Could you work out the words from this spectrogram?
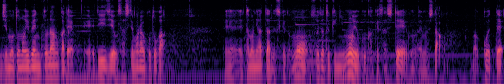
地元のイベントなんかで、えー DJ をさせてもらうことが、えーたまにあったんですけどもそういった時にもよくかけさせてもらいました、まあ、こうやって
